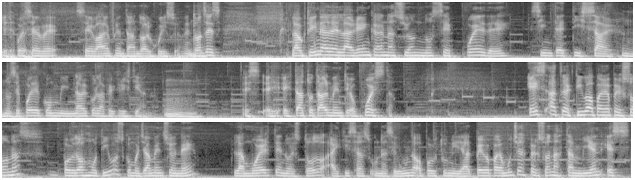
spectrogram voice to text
y después se, ve- se va enfrentando al juicio. Entonces, la doctrina de la reencarnación no se puede sintetizar, no se puede combinar con la fe cristiana. Mm, Es- es- está totalmente opuesta. Es atractiva para personas por dos motivos, como ya mencioné. La muerte no es todo, hay quizás una segunda oportunidad, pero para muchas personas también es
